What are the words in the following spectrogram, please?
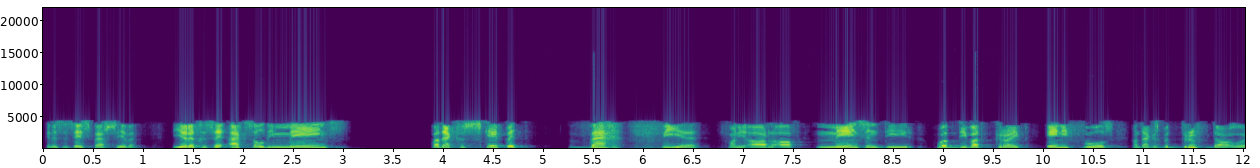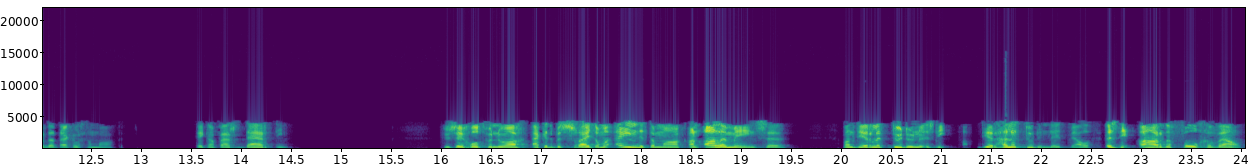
Genesis 6 vers 7. Die Here het gesê ek sal die mens wat ek geskep het wegvee van die aarde af, mens en dier, ook die wat kruip en die voëls, want ek is bedroef daaroor dat ek hulle gemaak het. Kyk na vers 13. Toe sê God vir Noag, ek het besluit om 'n einde te maak aan alle mense, want deur hulle toedoen is die deur hulle toedoen, let wel, is die aarde vol geweld.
